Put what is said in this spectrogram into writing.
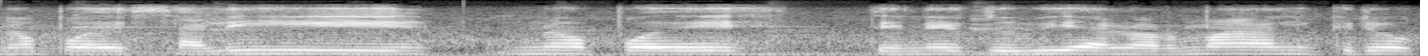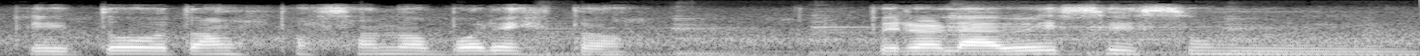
no puedes salir, no puedes tener tu vida normal. Creo que todos estamos pasando por esto pero a la vez es un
